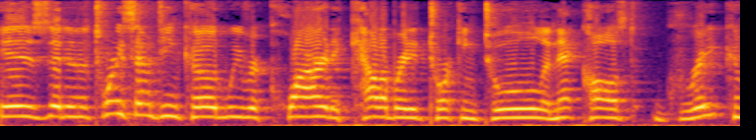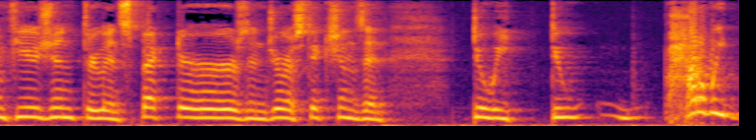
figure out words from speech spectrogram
is that in the 2017 code we required a calibrated torquing tool and that caused great confusion through inspectors and jurisdictions. And do we do how do we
